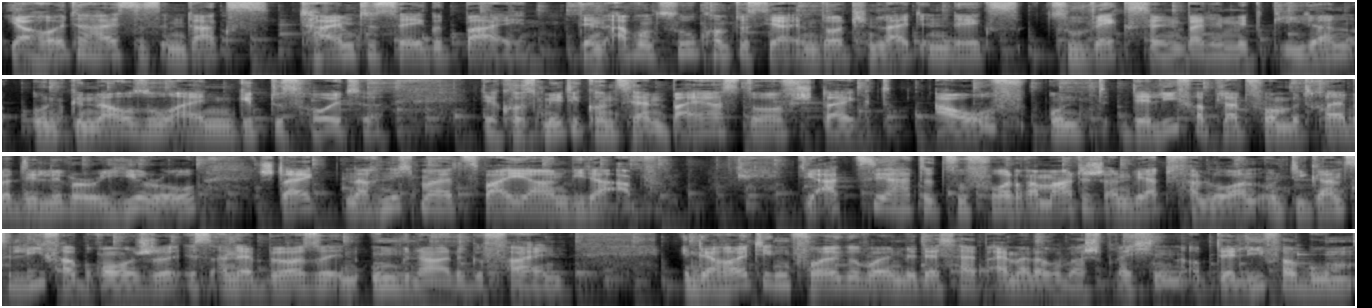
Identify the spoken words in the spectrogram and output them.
Ja, heute heißt es im DAX Time to say goodbye. Denn ab und zu kommt es ja im deutschen Leitindex zu Wechseln bei den Mitgliedern und genau so einen gibt es heute. Der Kosmetikkonzern Bayersdorf steigt auf und der Lieferplattformbetreiber Delivery Hero steigt nach nicht mal zwei Jahren wieder ab. Die Aktie hatte zuvor dramatisch an Wert verloren und die ganze Lieferbranche ist an der Börse in Ungnade gefallen. In der heutigen Folge wollen wir deshalb einmal darüber sprechen, ob der Lieferboom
